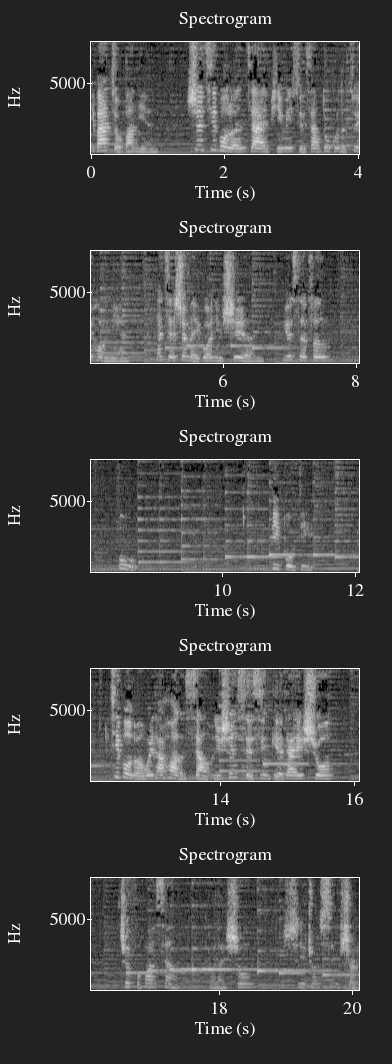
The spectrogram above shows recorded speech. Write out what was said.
1898年是纪伯伦在平民学校度过的最后一年，他结识美国女诗人约瑟芬·布毕布蒂。纪伯伦为他画了像，女生写信给戴伊说：“这幅画像，我来说是一桩幸事儿。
